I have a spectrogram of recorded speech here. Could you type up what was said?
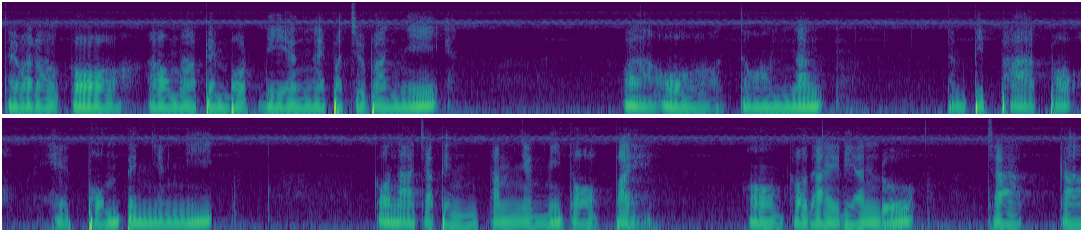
แต่ว่าเราก็เอามาเป็นบทเรียนในปัจจุบันนี้ ว่าโอ้ตอนนั้นทำผิดพลาดเพราะเหตุผลเป็นอย่างนี้ ก็น่าจะเป็นทำอย่างนี้ต่อไปอ๋อก็ได้เรียนรู้จากกา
